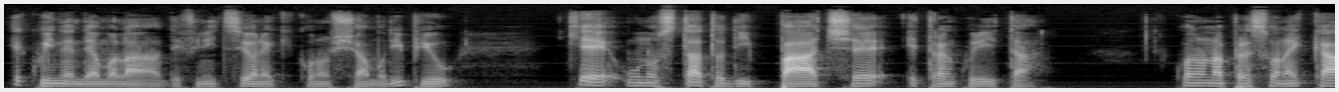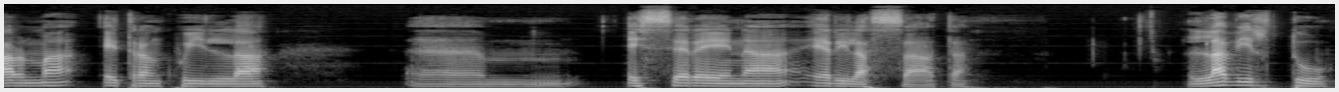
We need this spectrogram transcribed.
e quindi andiamo alla definizione che conosciamo di più, che è uno stato di pace e tranquillità. Quando una persona è calma e tranquilla, ehm, è serena e rilassata. La virtù.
